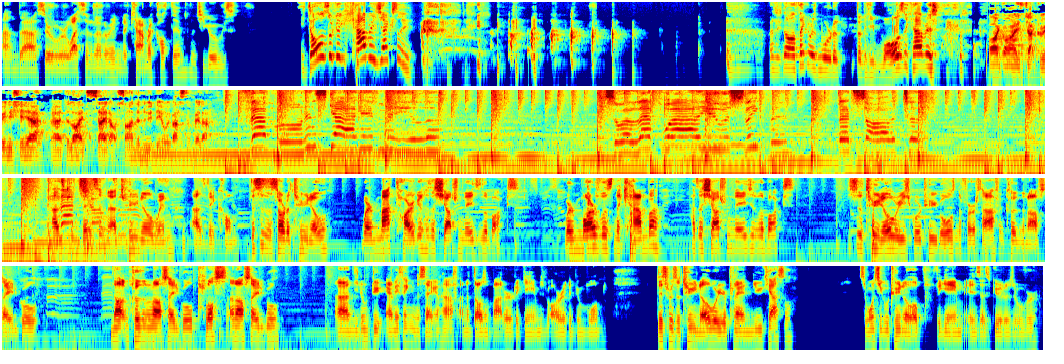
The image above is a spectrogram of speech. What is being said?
And uh, so we were watching it anyway, and the camera cut him, and she goes, He does look like a cabbage, actually. I was like, no, I think it was more that, that he was a cabbage. Hi guys, Jack Grealish here. Uh, delighted to say that I've signed a new deal with Aston Villa. That morning sky gave me a look. So I left while you were sleeping. That's all it took. As convincing a 2 0 win as they come. This is the sort of 2 0 where Matt Targett has a shot from the edge of the box, where Marvelous Nakamba has a shot from the edge of the box. This is a 2 0 where he scored two goals in the first half, including an offside goal, not including an offside goal, plus an offside goal. And you don't do anything in the second half, and it doesn't matter, the game's already been won. This was a 2 0 where you're playing Newcastle. So once you go 2 0 up, the game is as good as over.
